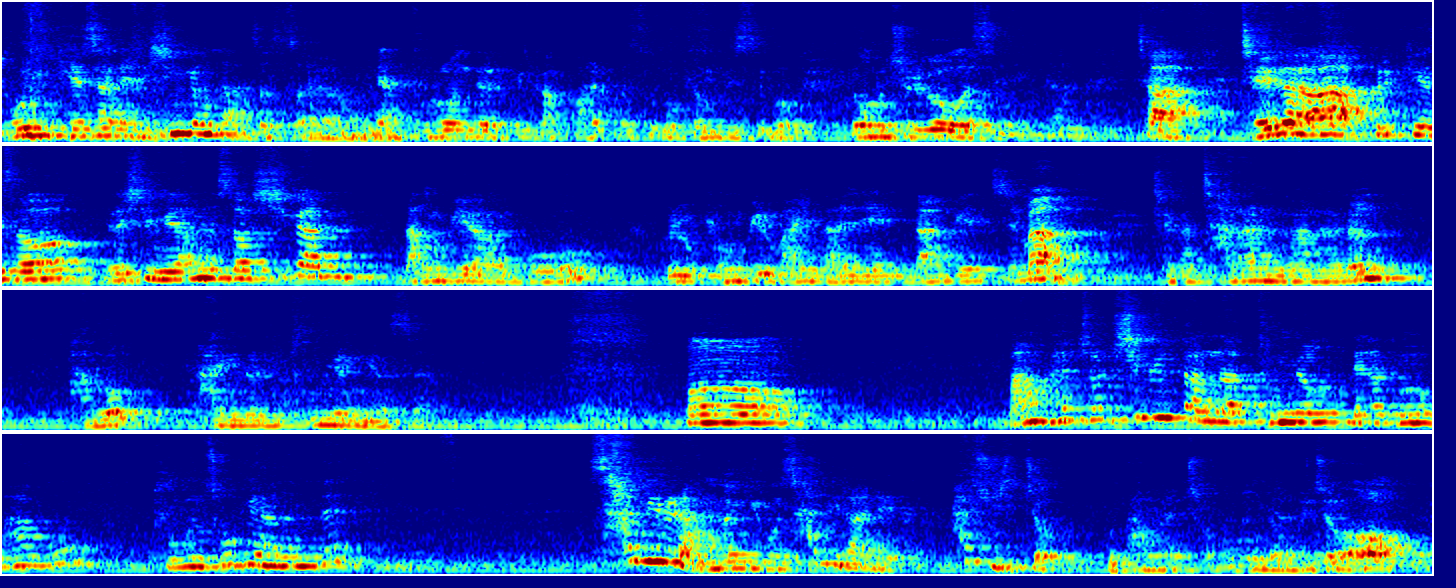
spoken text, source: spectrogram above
돈 계산에는 신경도 안 썼어요. 그냥 들어온 대로 빚 갚고 할 거 쓰고 경비 쓰고 너무 즐거웠으니까. 자, 제가 그렇게 해서 열심히 하면서 시간 낭비하고 그리고 경비를 많이 날리, 낭비했지만 제가 잘하는 거 하나는 바로 마이너리 두 명이었어요. 어, 18,000, 11달러 두 명 내가 등록하고 두 분 소개하는데 3일을 안 넘기고 3일 안에 할 수 있죠. 18,000, 두 명, 그죠?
